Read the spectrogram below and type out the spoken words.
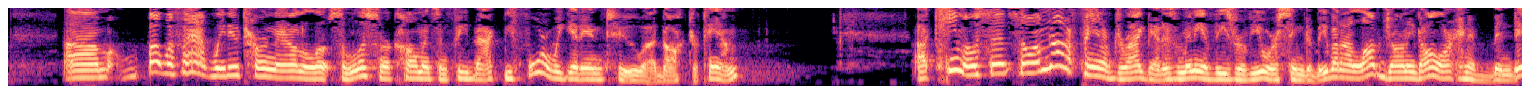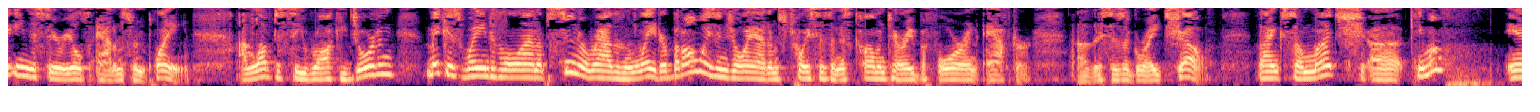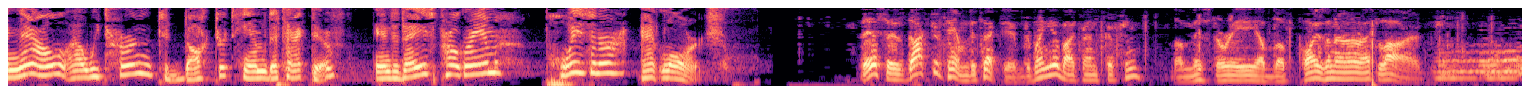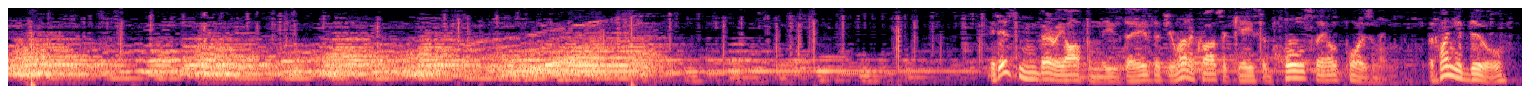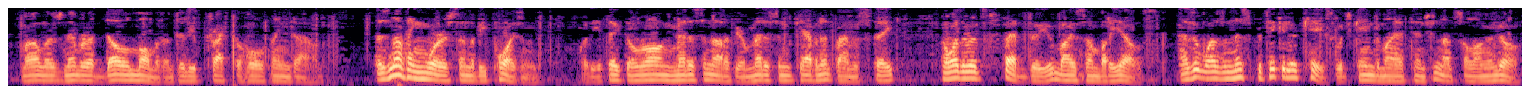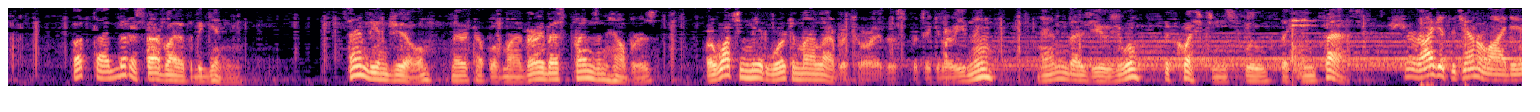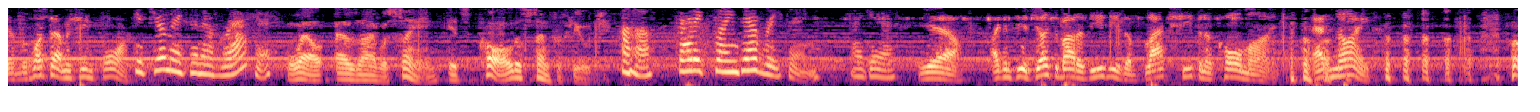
Um, but with that, we do turn now to some listener comments and feedback before we get into uh, Dr. Tim. Uh, Chemo said, so I'm not a fan of Dragnet as many of these reviewers seem to be, but I love Johnny Dollar and have been digging the serials Adam's been playing. I'd love to see Rocky Jordan make his way into the lineup sooner rather than later, but always enjoy Adam's choices and his commentary before and after. Uh, this is a great show. Thanks so much, uh, Chemo. And now, uh, we turn to Dr. Tim Detective. In today's program, Poisoner at Large. This is Dr. Tim, Detective, to bring you by transcription the mystery of the poisoner at large. It isn't very often these days that you run across a case of wholesale poisoning. But when you do, well, there's never a dull moment until you've tracked the whole thing down. There's nothing worse than to be poisoned whether you take the wrong medicine out of your medicine cabinet by mistake, or whether it's fed to you by somebody else, as it was in this particular case which came to my attention not so long ago. But I'd better start right at the beginning. Sandy and Jill, they're a couple of my very best friends and helpers, were watching me at work in my laboratory this particular evening, and as usual, the questions flew thick and fast. Sure, I get the general idea, but what's that machine for? It sure makes enough racket. Well, as I was saying, it's called a centrifuge. Uh-huh. That explains everything, I guess. Yeah. I can see it just about as easy as a black sheep in a coal mine. At night.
